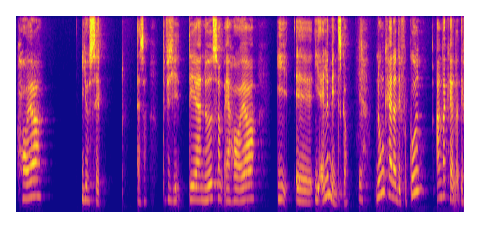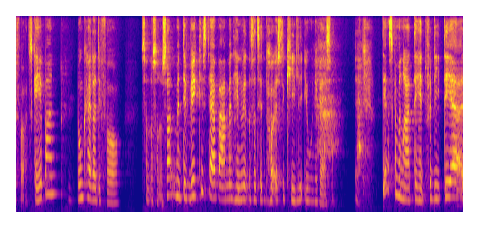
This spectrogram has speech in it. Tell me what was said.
højere i os selv. Altså, det vil sige, det er noget, som er højere i, øh, i alle mennesker. Ja. Nogle kalder det for Gud, andre kalder det for skaberen, nogle kalder det for sådan og sådan og sådan, men det vigtigste er bare, at man henvender sig til den højeste kilde i universet. Ja. Der skal man rette det hen, fordi det er,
